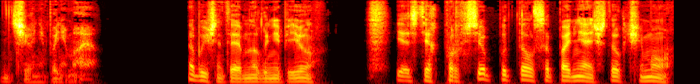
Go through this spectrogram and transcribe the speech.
Ничего не понимаю. Обычно-то я много не пью, я с тех пор все пытался понять, что к чему,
